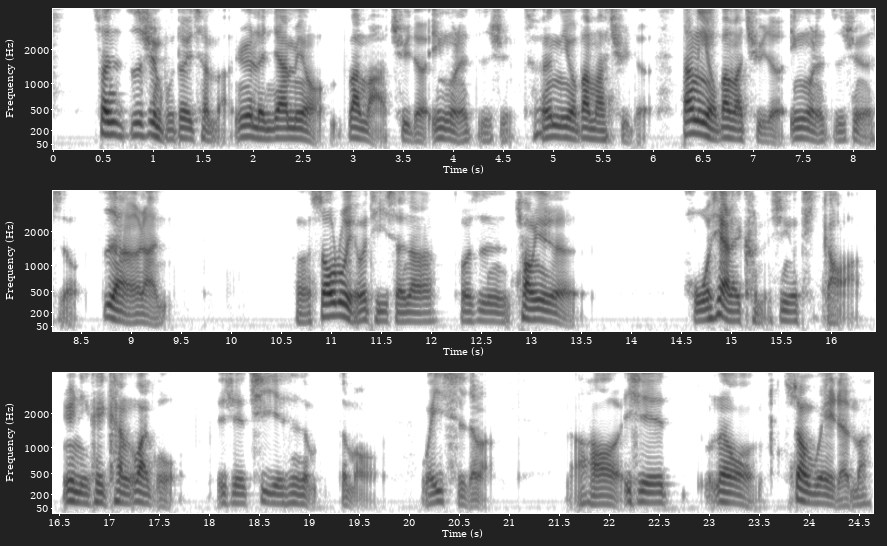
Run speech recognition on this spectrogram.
算是资讯不对称吧，因为人家没有办法取得英文的资讯，可能你有办法取得。当你有办法取得英文的资讯的时候，自然而然。呃，收入也会提升啊，或者是创业的活下来可能性又提高啊，因为你可以看外国一些企业是怎么怎么维持的嘛，然后一些那种算伟人嘛，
